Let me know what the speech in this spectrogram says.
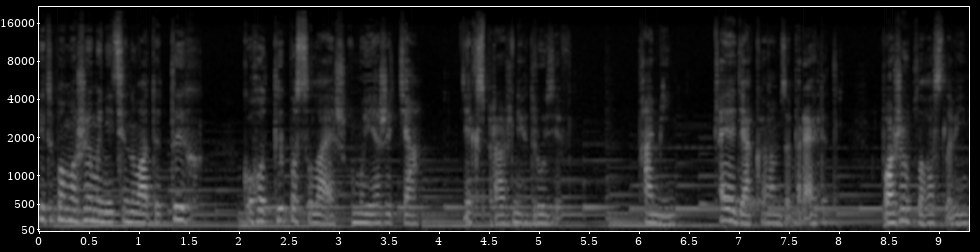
і допоможи мені цінувати тих, кого ти посилаєш у моє життя, як справжніх друзів. Амінь. А я дякую вам за перегляд. Божих благословінь!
